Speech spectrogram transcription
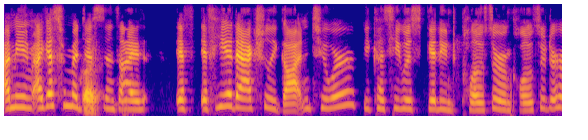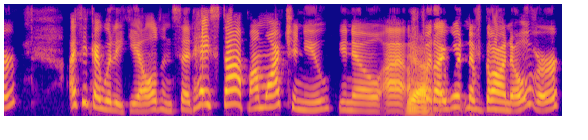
I mean, I guess from a Right. distance, I if if he had actually gotten to her because he was getting closer and closer to her, I think I would have yelled and said, "Hey, stop! I'm watching you." You know, uh, Yeah. but I wouldn't have gone over.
